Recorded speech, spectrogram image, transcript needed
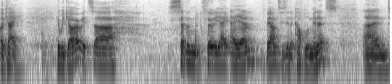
Okay, here we go. It's uh, 7.38 a.m. Bounce is in a couple of minutes. And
